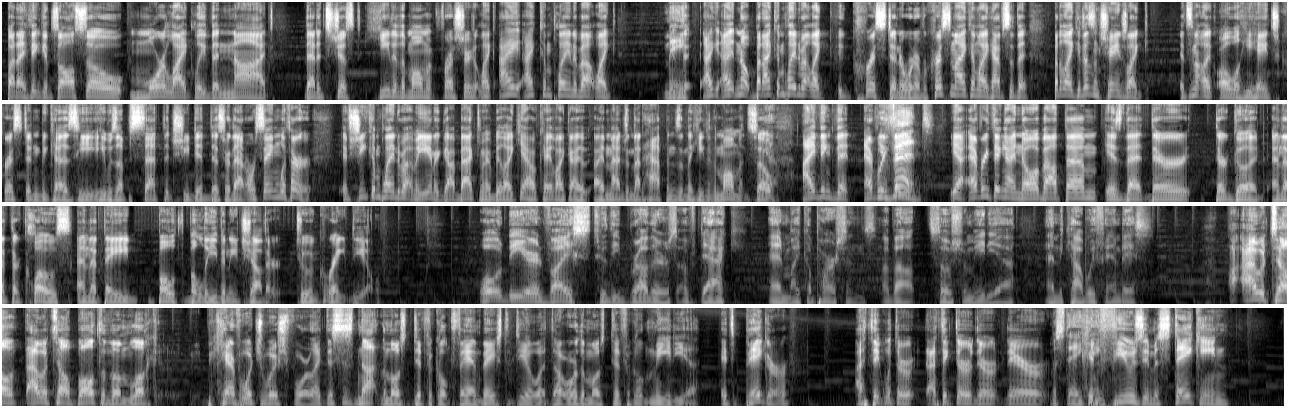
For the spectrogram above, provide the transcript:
But I think it's also more likely than not that it's just heat of the moment frustration. Like I, I complain about like Me? I, I no, but I complain about like Kristen or whatever. Kristen and I can like have something, but like it doesn't change. Like it's not like oh well he hates Kristen because he he was upset that she did this or that. Or same with her. If she complained about me and it got back to me, I'd be like yeah okay. Like I, I imagine that happens in the heat of the moment. So Yeah. I think that everything. Event. Yeah, everything I know about them is that they're they're good and that they're close and that they both believe in each other to a great deal. what would be your advice to the brothers of Dak and Micah Parsons about social media and the Cowboy fan base? I I would tell I would tell both of them, look, be careful what you wish for. Like this is not the most difficult fan base to deal with, or the most difficult media. It's bigger. I think what they're I think they're they're they're Mistaking. confusing, mistaking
